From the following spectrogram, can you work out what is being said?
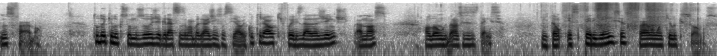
nos formam. Tudo aquilo que somos hoje é graças a uma bagagem social e cultural que foi lhes dada a gente, a nós, ao longo da nossa existência. Então, experiências formam aquilo que somos.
